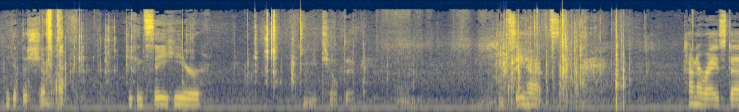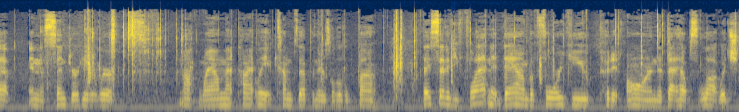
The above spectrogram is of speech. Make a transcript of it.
let me get the shim off. You can see here, let me tilt it. You can see how it's kind of raised up in the center here where not wound that tightly, it comes up and there's a little bump. They said if you flatten it down before you put it on, that that helps a lot, which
